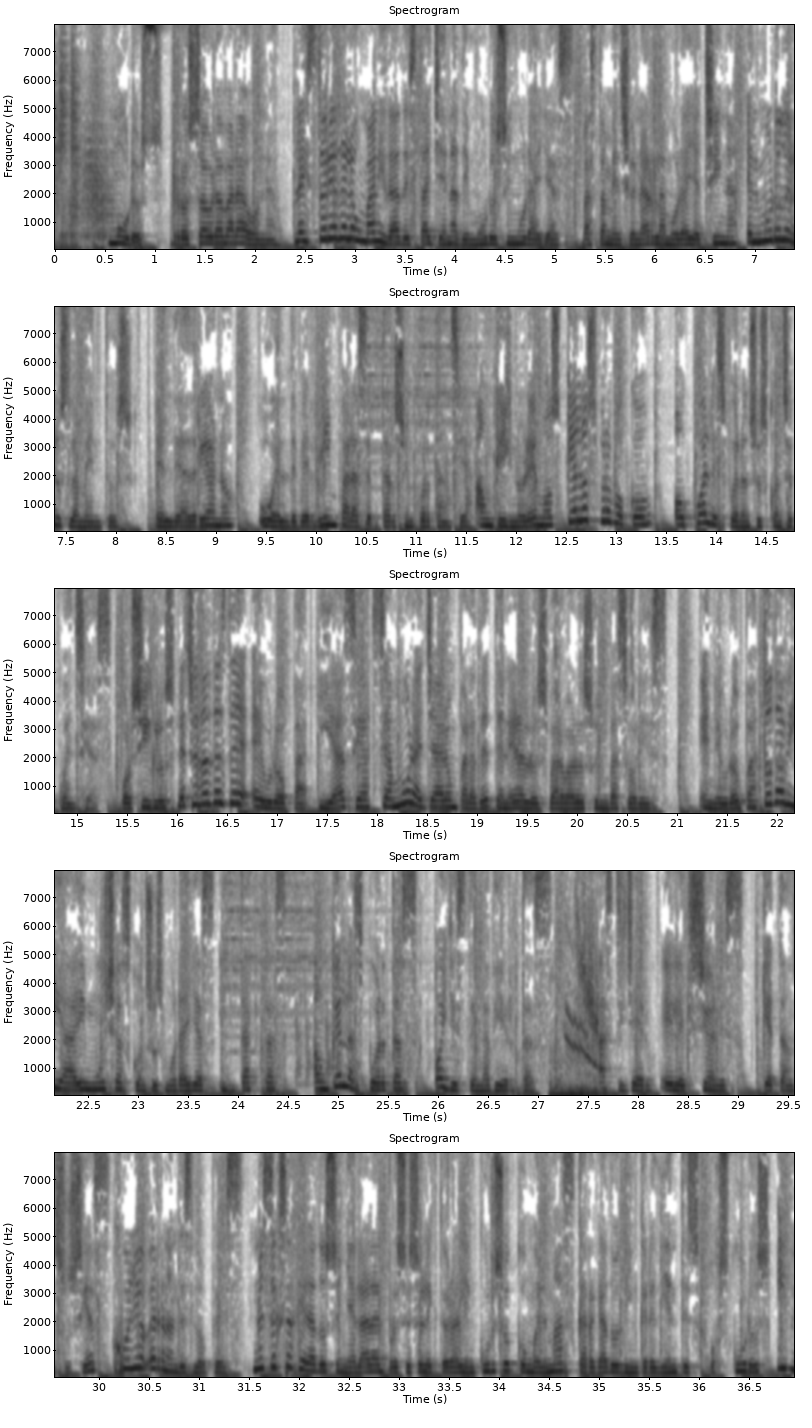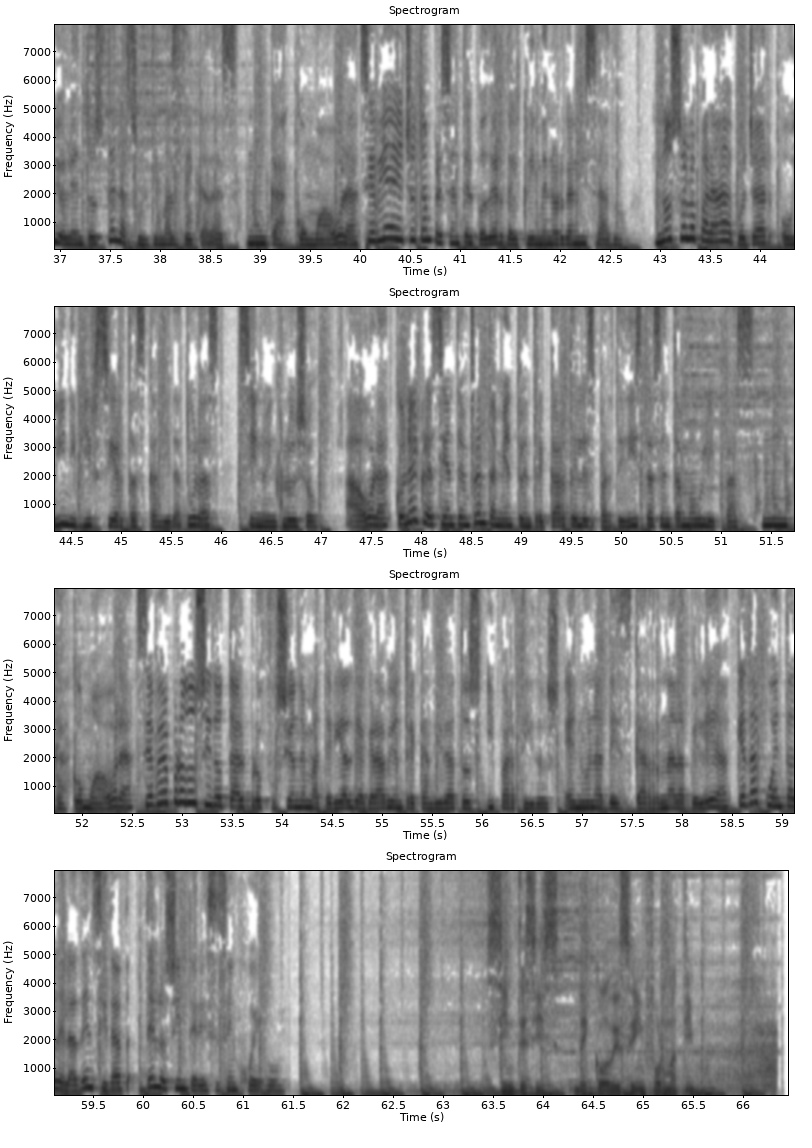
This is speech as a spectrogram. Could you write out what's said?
Muros. Rosaura Barahona. La historia de la humanidad está llena de muros y murallas. Basta mencionar la muralla china, el muro de los lamentos, el de Adriano o el de Berlín para aceptar su importancia, aunque ignoremos qué los provocó o cuáles fueron sus consecuencias. Por siglos, las ciudades de Europa y Asia se amurallaron para detener a los bárbaros o invasores. En Europa todavía hay muchas con sus murallas intactas, aunque las puertas hoy estén abiertas. Astillero, elecciones, ¿qué tan sucias? Julio Hernández López. No es exagerado señalar al proceso electoral en curso como el más cargado de ingredientes oscuros y violentos de las últimas décadas. Nunca, como ahora, se había hecho tan presente el poder del crimen organizado, no solo para apoyar o inhibir ciertas candidaturas, sino incluso, ahora, con el creciente enfrentamiento entre cárteles partidistas en Tamaulipas. Nunca, como ahora, se había producido tal profusión de material de agravio entre candidatos y partidos, en una descarnada pelea que da cuenta de la densidad de los intereses en juego. Síntesis de Códice Informativo.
